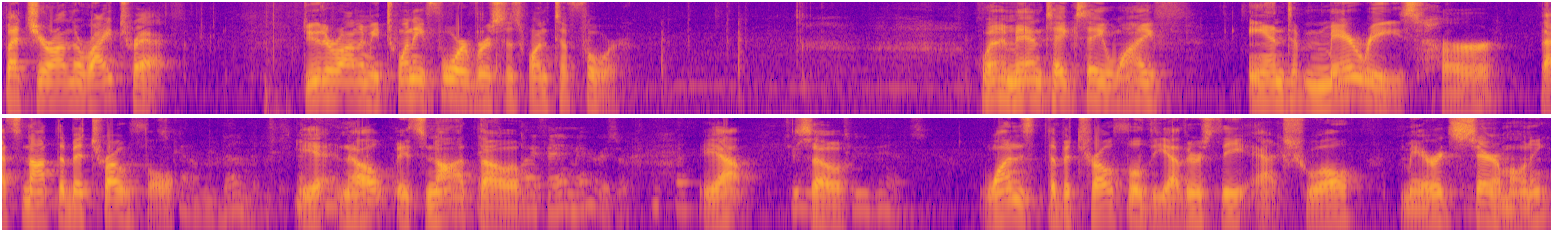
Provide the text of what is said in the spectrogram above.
But you're on the right track. Deuteronomy 24, verses 1 to 4. When a man takes a wife and marries her, that's not the betrothal. kind of redundant. Yeah, no, it's not though. Wife and marries her. Yeah, Two- so Two events. one's the betrothal, the other's the actual marriage ceremony.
